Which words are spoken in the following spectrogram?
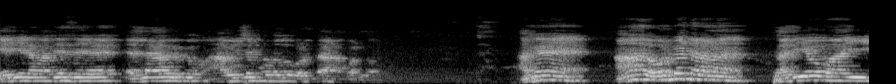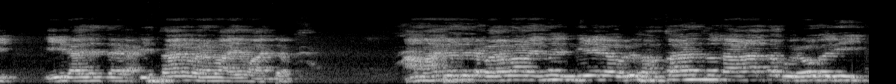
ഏരിയയുടെ മധ്യസ്ഥയെ എല്ലാവർക്കും ആവശ്യമുള്ളത് കൊടുത്താണ് വള്ളം. അങ്ങനെ ആ ഗവൺമെന്റാണ് സജീവമായി ഈ രാജ്യത്തെ അടിസ്ഥാനപരമായ മാറ്റം. ആ മാറ്റത്തിന്റെ ഫലമാണ് ഇന്ന് ഇന്ത്യയിലെ ഒരു സംസ്ഥാനത്തും കാണാത്ത പുരോഗതി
